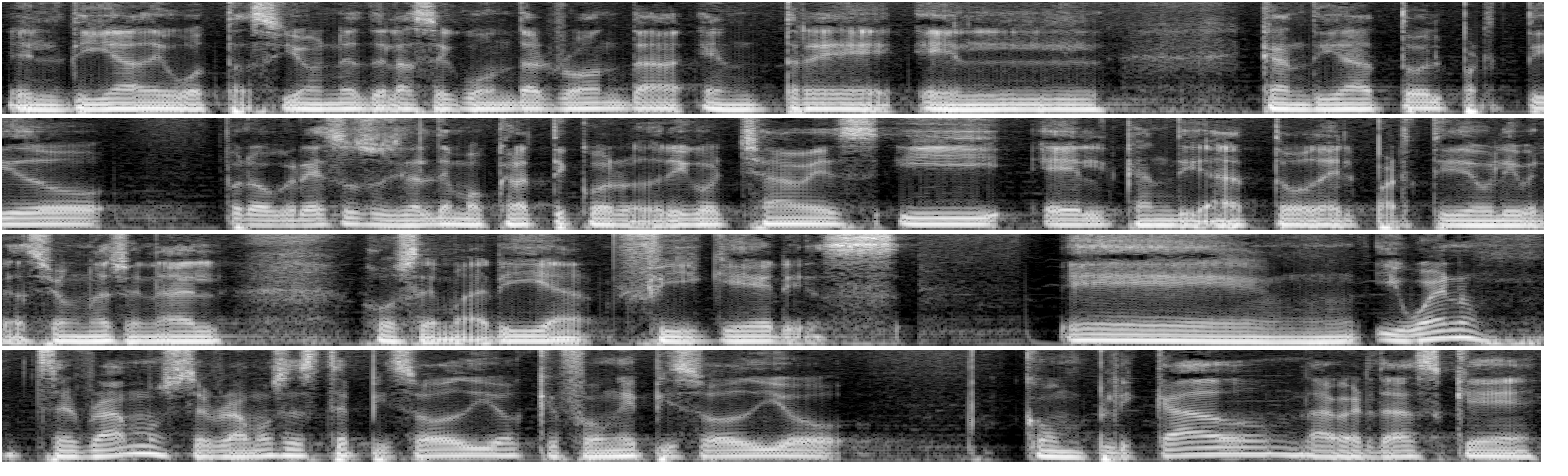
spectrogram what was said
el día de votaciones de la segunda ronda entre el candidato del partido Progreso Social Democrático Rodrigo Chávez y el candidato del Partido Liberación Nacional José María Figueres. Eh, y bueno, cerramos, cerramos este episodio que fue un episodio complicado. La verdad es que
